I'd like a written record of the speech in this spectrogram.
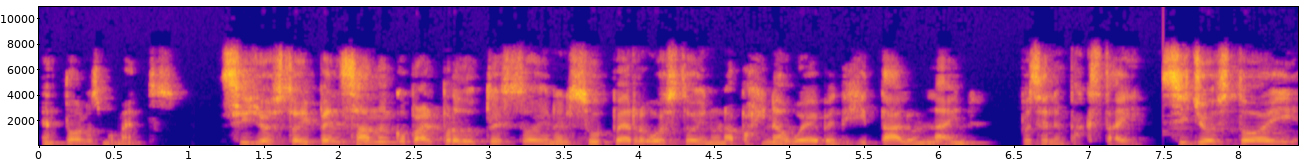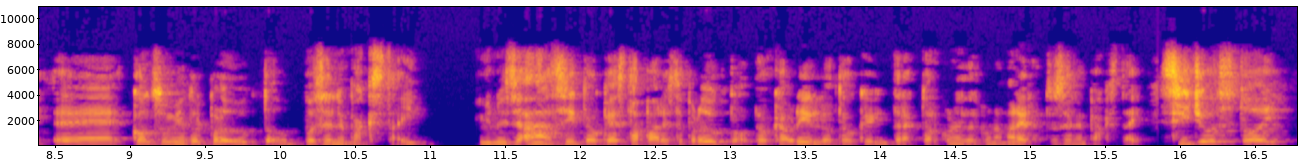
en todos los momentos. Si yo estoy pensando en comprar el producto y estoy en el súper o estoy en una página web digital online, pues el empaque está ahí. Si yo estoy eh, consumiendo el producto, pues el empaque está ahí. Y uno dice, ah, sí, tengo que destapar este producto, tengo que abrirlo, tengo que interactuar con él de alguna manera. Entonces el empaque está ahí. Si yo estoy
